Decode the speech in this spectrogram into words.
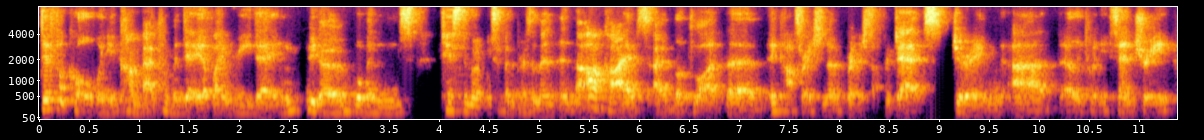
difficult when you come back from a day of like reading you know women's testimonies of imprisonment in the archives. I've looked a lot at the incarceration of British suffragettes during uh, the early 20th century.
